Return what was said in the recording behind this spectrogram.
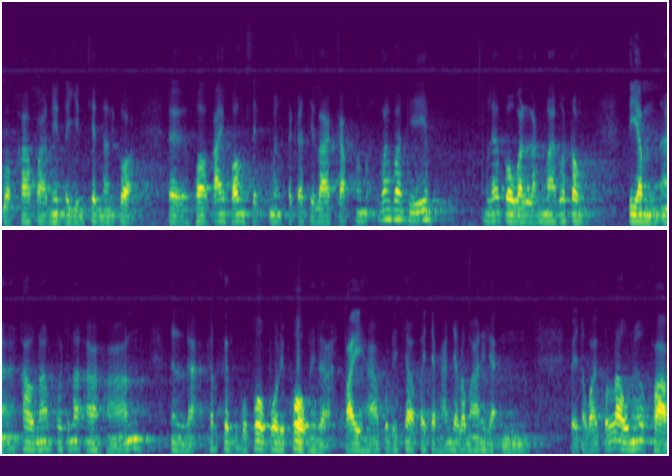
พวกค้าปานิชได้ยินเช่นนั้นก็เออพอขายของเสร็จเมืองตะกศิลากลับมาเมืองสาวัตถีแล้วก็วันหลังมาก็ต้อง เตรียมข้าวน้ำโภชนะอาหารนั่นแหละเครื่องอุปโภคบริโภคนี่แหละ ไปหาพระพุทธเจ้าไปจังหันอย่าเรามานี่แหละไปถวายก็เล่าเนื้อความ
